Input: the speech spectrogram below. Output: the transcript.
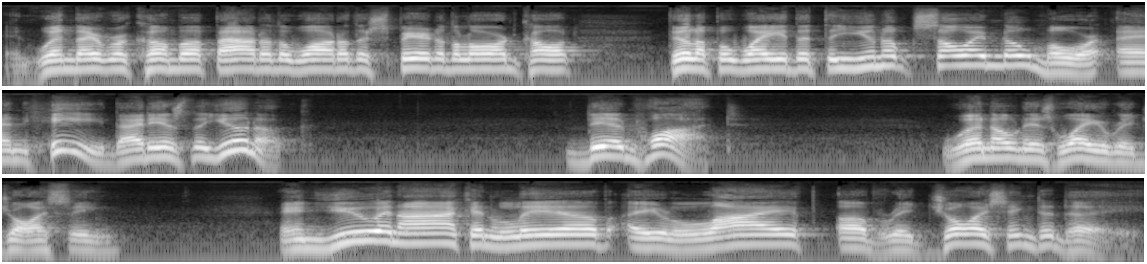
And when they were come up out of the water, the Spirit of the Lord called Philip away that the eunuch saw him no more. And he, that is the eunuch, did what? Went on his way rejoicing. And you and I can live a life of rejoicing today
